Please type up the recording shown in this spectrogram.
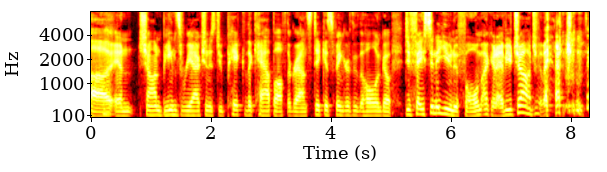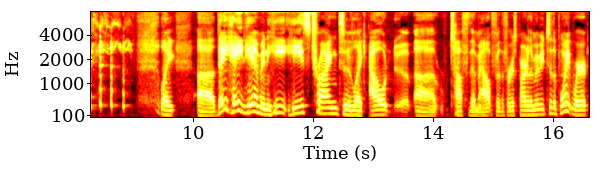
Uh, and Sean Bean's reaction is to pick the cap off the ground, stick his finger through the hole, and go, "Defacing a uniform? I could have you charged for that." like uh, they hate him and he he's trying to like out uh, tough them out for the first part of the movie to the point where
